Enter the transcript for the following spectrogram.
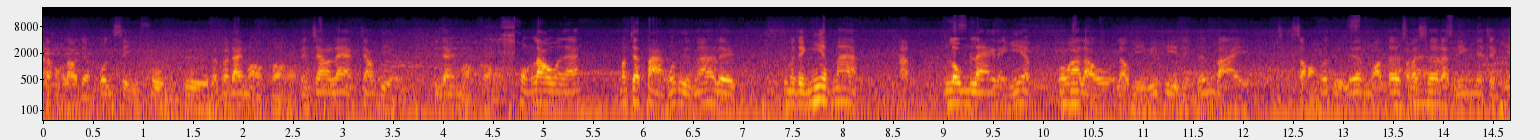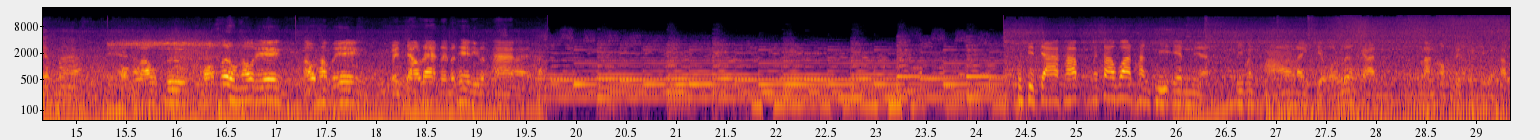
แล้วของเราจะพ่นสีฝุ่นคือแล้วก็ได้มอกเป็นเจ้าแรกเจ้าเดียวที่ได้มอกของเราอะนะมันจะต่างคนอื่นมากเลยคือมันจะเงียบมากครับ ลมแรงแต่เงียบ เพราะว่าเราเรามีวิธีหนึ่งเรื่องใบสองก็คือเรื่องมอเตอร์สปาเซอร์รันนิ่งเนี่ยจะเงียบมากของเราคือมอเตอร์ของเราเอง เราทำเองเป็นเจ้าแรกในประเทศอีกต่างหากใช่ครับคุณจิตจาครับ ไม่ทราบว่าทาง TN เนี่ยมีปัญหาอะไรเกี่ยวกับเรื่องการรันออฟฟิศอย่างนี้ไหมครับ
